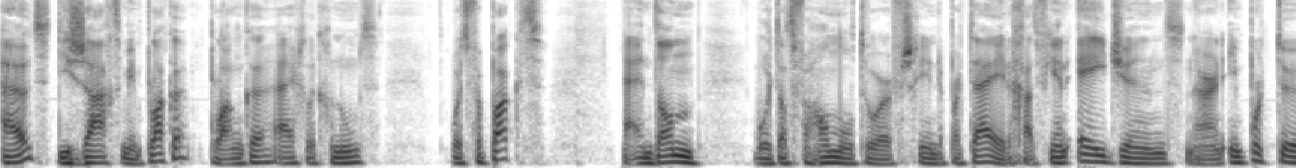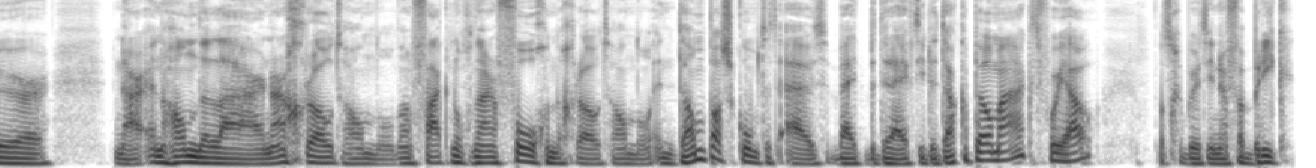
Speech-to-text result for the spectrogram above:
uit. Die zaagt hem in plakken, planken eigenlijk genoemd. Wordt verpakt. Ja, en dan wordt dat verhandeld door verschillende partijen. Dat gaat via een agent naar een importeur, naar een handelaar, naar een groothandel. Dan vaak nog naar een volgende groothandel. En dan pas komt het uit bij het bedrijf die de dakkapel maakt voor jou. Dat gebeurt in een fabriek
